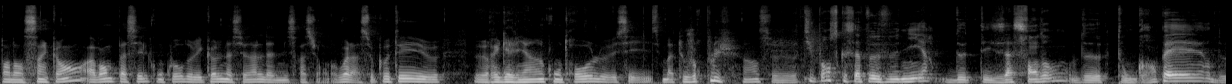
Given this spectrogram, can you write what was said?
pendant 5 ans avant de passer le concours de l'école nationale d'administration. Donc voilà, ce côté euh, régalien, contrôle, ça m'a toujours plu. Hein, tu penses que ça peut venir de tes ascendants, de ton grand-père, de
